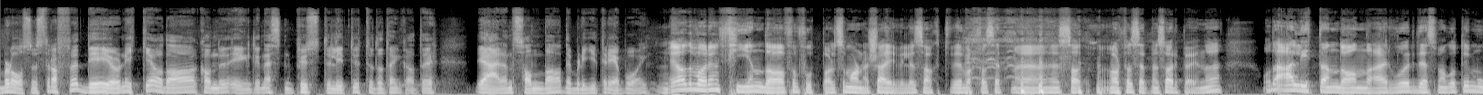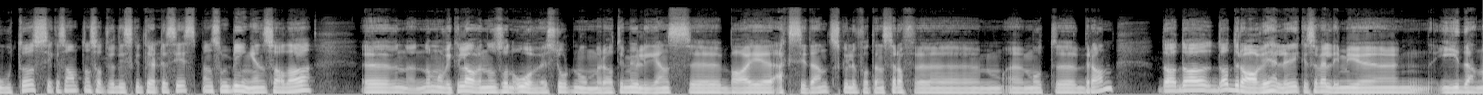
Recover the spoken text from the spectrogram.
blåse straffe. Det gjør han ikke, og da kan du egentlig nesten puste litt ut og tenke at det, det er en sann dag. Det blir tre poeng. Ja, det var en fin dag for fotball, som Arne Skeie ville sagt. I hvert fall sett med, med Sarpøyene. Og det er litt den dagen der hvor det som har gått imot oss ikke sant? Nå satt vi og diskuterte sist, men som Bingen sa da øh, Nå må vi ikke lage noe sånn overstort nummer at vi muligens øh, by accident skulle fått en straffe øh, mot Brann. Da, da, da, drar vi heller ikke så veldig mye i den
